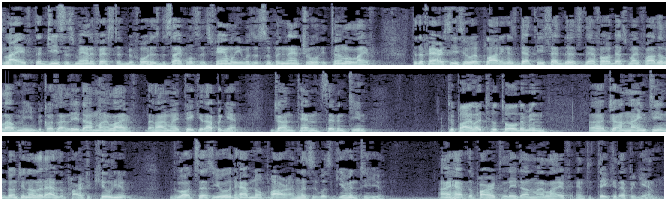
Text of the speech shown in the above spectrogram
life that Jesus manifested before his disciples, his family, was a supernatural, eternal life. To the Pharisees who were plotting his death, he said this, Therefore does my Father love me, because I lay down my life, that I might take it up again. John 10, 17. To Pilate, who told him in uh, John 19, Don't you know that I have the power to kill you? The Lord says you would have no power unless it was given to you. I have the power to lay down my life and to take it up again.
